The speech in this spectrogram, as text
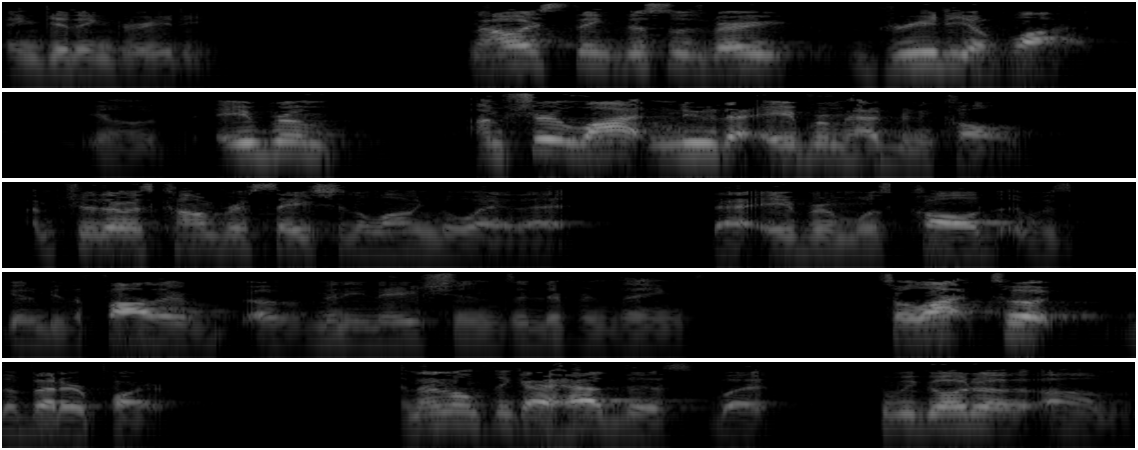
and getting greedy. And I always think this was very greedy of Lot. You know, Abram, I'm sure Lot knew that Abram had been called. I'm sure there was conversation along the way that, that Abram was called, it was going to be the father of many nations and different things. So Lot took the better part. And I don't think I had this, but can we go to um,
